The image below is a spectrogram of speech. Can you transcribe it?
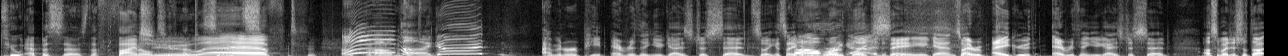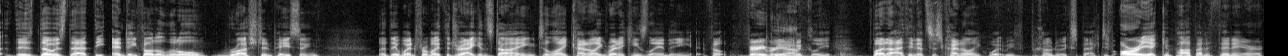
two episodes, the final two, Two episodes. left. Um, Oh my god. I'm gonna repeat everything you guys just said, so like it's not even Oh worth like saying again. So I, re- I agree with everything you guys just said. Also, my additional thought is, though is that the ending felt a little rushed in pacing. Like they went from like the dragons dying to like kind of like right at King's Landing. It felt very very Yeah. quickly. But uh, I think that's just kind of like what we've come to expect. If Arya can pop out of thin air,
